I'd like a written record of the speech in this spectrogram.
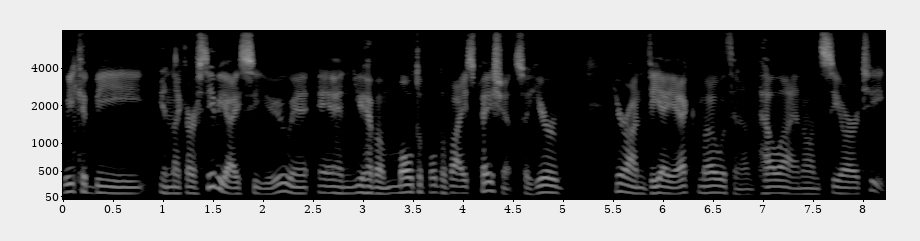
we could be in like our CV ICU and, and, you have a multiple device patient. So you're you're on VA ECMO with an Impella and on CRT.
